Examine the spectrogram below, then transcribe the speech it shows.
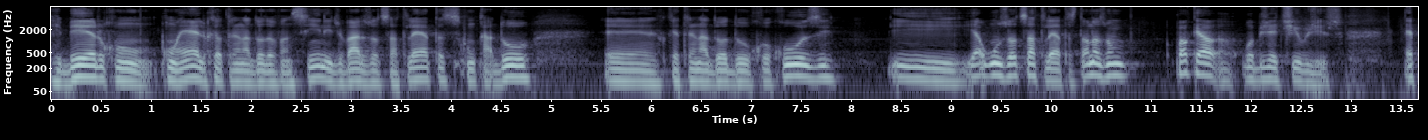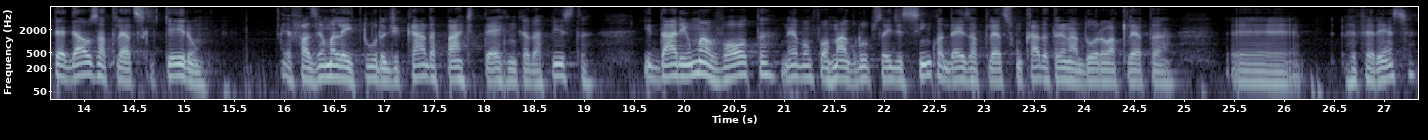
Ribeiro, com, com Hélio, que é o treinador do Avancini, e de vários outros atletas, com Cadu, é, que é treinador do Cocuzzi, e, e alguns outros atletas. Então nós vamos. Qual que é o objetivo disso? É pegar os atletas que queiram é fazer uma leitura de cada parte técnica da pista e darem uma volta, né? Vão formar grupos aí de 5 a 10 atletas com cada treinador ou atleta é, referência,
